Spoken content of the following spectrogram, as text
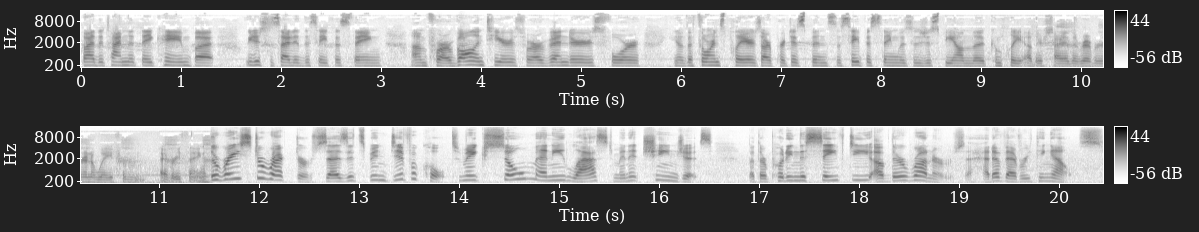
by the time that they came. But we just decided the safest thing um, for our volunteers, for our vendors, for you know the Thorns players, our participants. The safest thing was to just be on the complete other side of the river and away from everything. The race director says it's been difficult to make so many last minute changes but they're putting the safety of their runners ahead of everything else.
